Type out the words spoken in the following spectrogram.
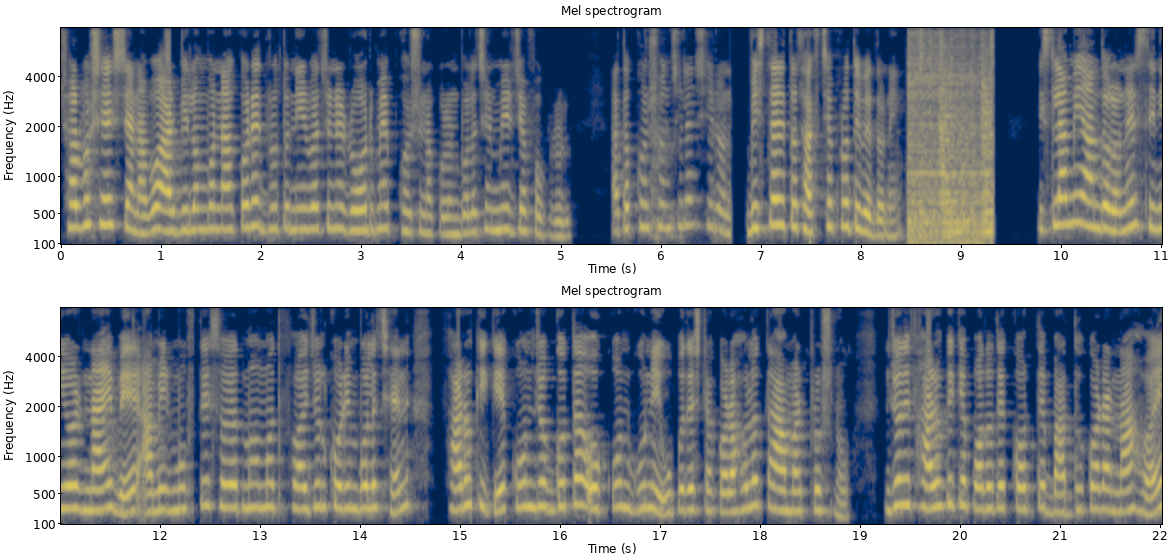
সর্বশেষ জানাব, আর বিলম্ব না করে দ্রুত নির্বাচনের রোড ম্যাপ ঘোষণা করুন, বলেছেন মির্জা ফখরুল। এতক্ষণ শুনছিলেন শিরোনাম। বিস্তারিত থাকছে প্রতিবেদনে। ইসলামী আন্দোলনের সিনিয়র নায়েবে আমির মুফতি সৈয়দ মোহাম্মদ ফয়জুল করিম বলেছেন, ফারুকিকে কোন যোগ্যতা ও কোন গুণে উপদেষ্টা করা হলো তা আমার প্রশ্ন। যদি ফারুকিকে পদত্যাগ করতে বাধ্য করা না হয়,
